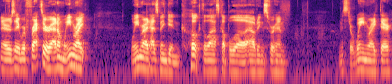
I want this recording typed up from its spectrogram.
There's a refractor, Adam Wainwright. Wainwright has been getting cooked the last couple uh, outings for him. Mr. Wainwright there.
